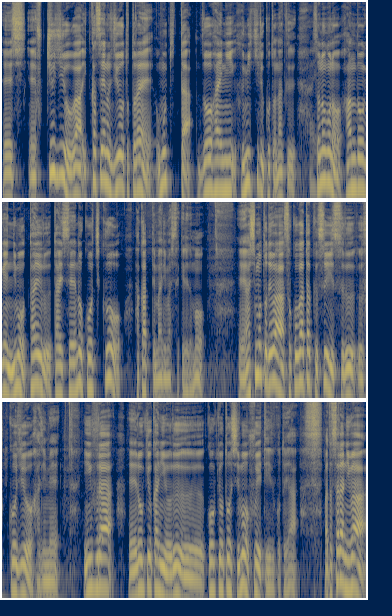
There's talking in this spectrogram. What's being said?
えーえー、復旧需要は一過性の需要と捉え思い切った増配に踏み切ることなく、はい、その後の反動減にも耐えうる体制の構築を図ってまいりましたけれども、えー、足元では底堅く推移する復興需要をはじめインフラ、えー、老朽化による公共投資も増えていることやまたさらには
